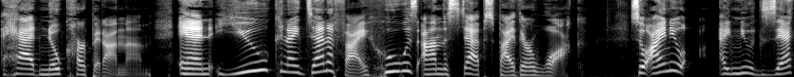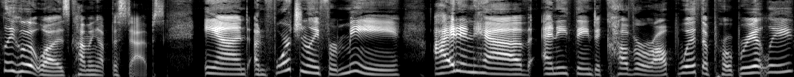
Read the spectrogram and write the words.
had no carpet on them. And you can identify who was on the steps by their walk. So I knew I knew exactly who it was coming up the steps. And unfortunately for me, I didn't have anything to cover up with appropriately.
